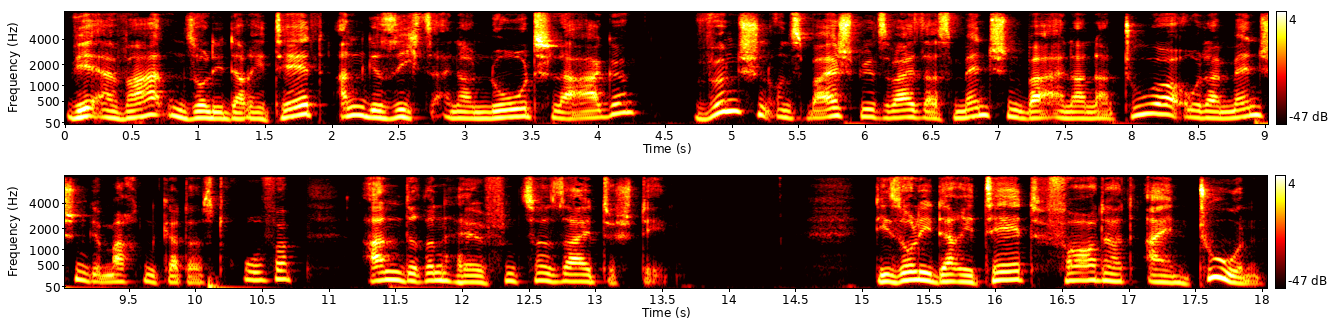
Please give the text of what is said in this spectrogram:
Wir erwarten Solidarität angesichts einer Notlage, wünschen uns beispielsweise, dass Menschen bei einer Natur- oder menschengemachten Katastrophe anderen helfen zur Seite stehen. Die Solidarität fordert ein Tun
